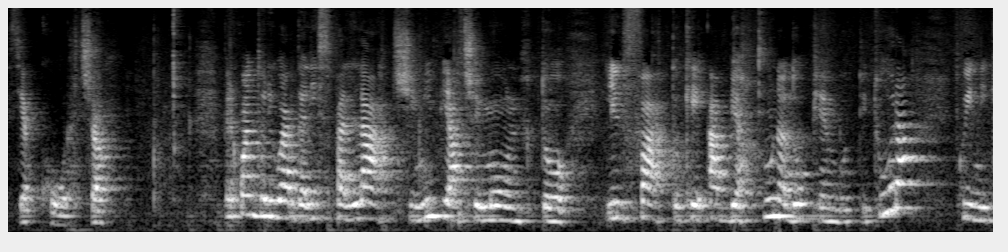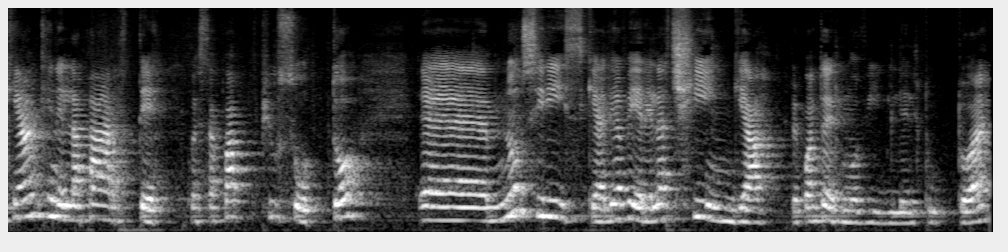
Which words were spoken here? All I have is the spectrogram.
si accorcia. Per quanto riguarda gli spallacci mi piace molto il fatto che abbia una doppia imbottitura quindi che anche nella parte questa qua più sotto eh, non si rischia di avere la cinghia per quanto è rimovibile il tutto eh,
